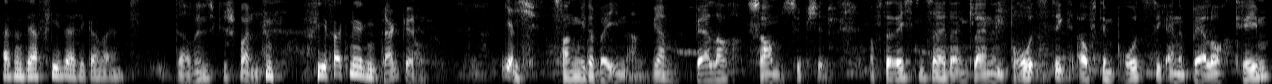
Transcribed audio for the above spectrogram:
Also ein sehr vielseitiger Wein. Da bin ich gespannt. Viel Vergnügen. Danke. Jetzt. Ich fange wieder bei Ihnen an. Wir haben Bärlauch-Schaumsüppchen. Auf der rechten Seite einen kleinen Brotstick, auf dem Brotstick eine Bärlauchcreme.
